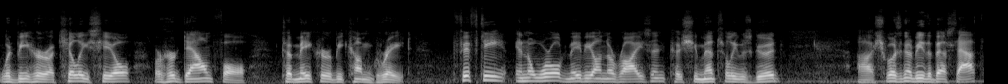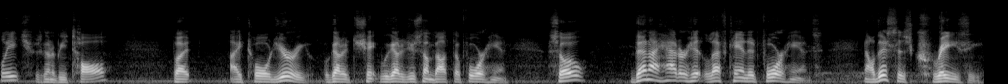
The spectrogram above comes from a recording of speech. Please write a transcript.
would be her Achilles heel or her downfall to make her become great. 50 in the world, maybe on the horizon, because she mentally was good. Uh, she wasn't going to be the best athlete. She was going to be tall, but I told Yuri, we got to cha- we got to do something about the forehand. So then I had her hit left-handed forehands. Now this is crazy.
